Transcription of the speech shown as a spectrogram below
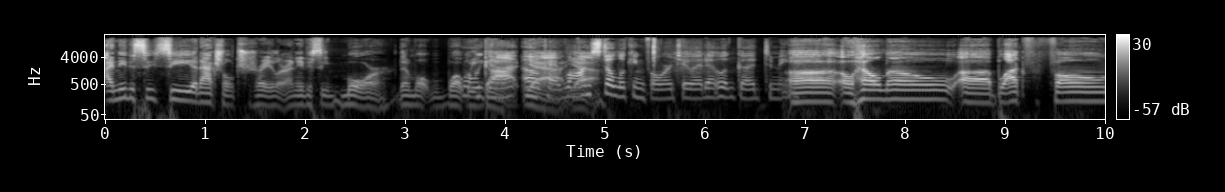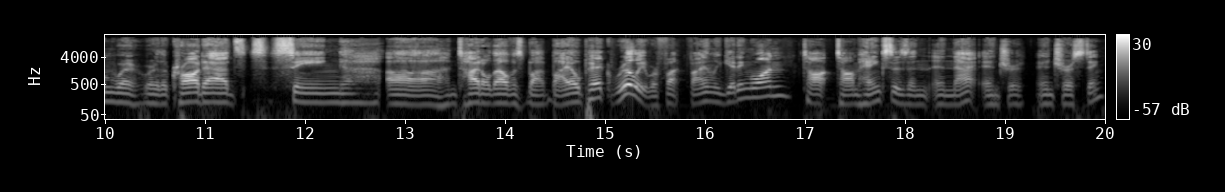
I need to see see an actual trailer. I need to see more than what what, What we, we got? Yeah, okay. Well, yeah. I'm still looking forward to it. It looked good to me. Uh oh hell no! Uh, Black Phone, where where the Crawdads sing, uh, entitled Elvis bi- biopic. Really, we're fi- finally getting one. Tom Tom Hanks is in in that. Inter- interesting.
